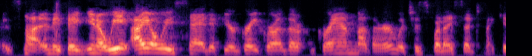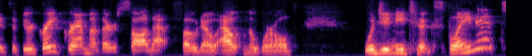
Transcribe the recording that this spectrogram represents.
it's not anything, you know, we I always said if your great grandmother grandmother, which is what I said to my kids, if your great grandmother saw that photo out in the world, would you need to explain it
